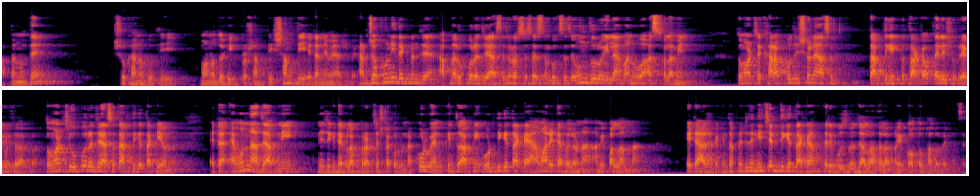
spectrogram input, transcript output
আপনার মধ্যে সুখানুভূতি মনোদৈহিক প্রশান্তি, শান্তি, এটা নেমে আসবে। আর যখনই দেখবেন যে আপনার উপরে যে আছে রসুলাম বলছে যে উন্দুরু ইলা মান হুয়া আসফালামিন তোমার যে খারাপ পজিশনে আছে, তার দিকে একটু তাকাও, তাইলে সুক্রিয়া করতে পারবা। তোমার যে উপরে যে আছে, তার দিকে তাকিও না। এটা এমন না যে আপনি নিজেকে ডেভেলপ করার চেষ্টা করবেন না। করবেন, কিন্তু আপনি ওর দিকে তাকায়, আমার এটা হলো না, আমি পারলাম না। এটা আসবে। কিন্তু আপনি যদি নিচের দিকে তাকান তাহলে বুঝবেন যে আল্লাহ তালা আপনাকে কত ভালো রেখেছে।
